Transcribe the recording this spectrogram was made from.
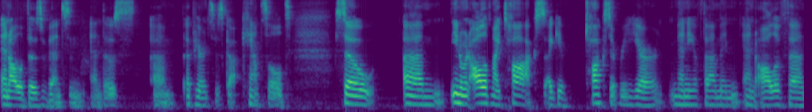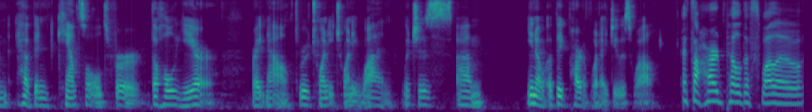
and all of those events and, and those um, appearances got canceled. So um, you know, in all of my talks, I give talks every year, many of them, and, and all of them have been canceled for the whole year right now through 2021, which is, um, you know, a big part of what I do as well. It's a hard pill to swallow.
